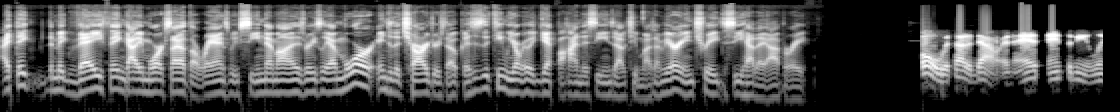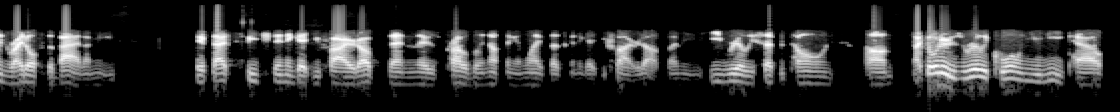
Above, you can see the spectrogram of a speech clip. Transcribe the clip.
I think the McVay thing got me more excited about the Rams. We've seen them on as recently. I'm more into the Chargers though, because this is a team we don't really get behind the scenes of too much. I'm very intrigued to see how they operate. Oh, without a doubt. And Anthony Lynn, right off the bat, I mean, if that speech didn't get you fired up, then there's probably nothing in life that's going to get you fired up. I mean, he really set the tone. Um, I thought it was really cool and unique how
